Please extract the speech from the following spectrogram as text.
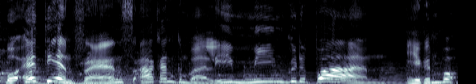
Bo Eti and Friends akan kembali minggu depan. Iya kan, Pok?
